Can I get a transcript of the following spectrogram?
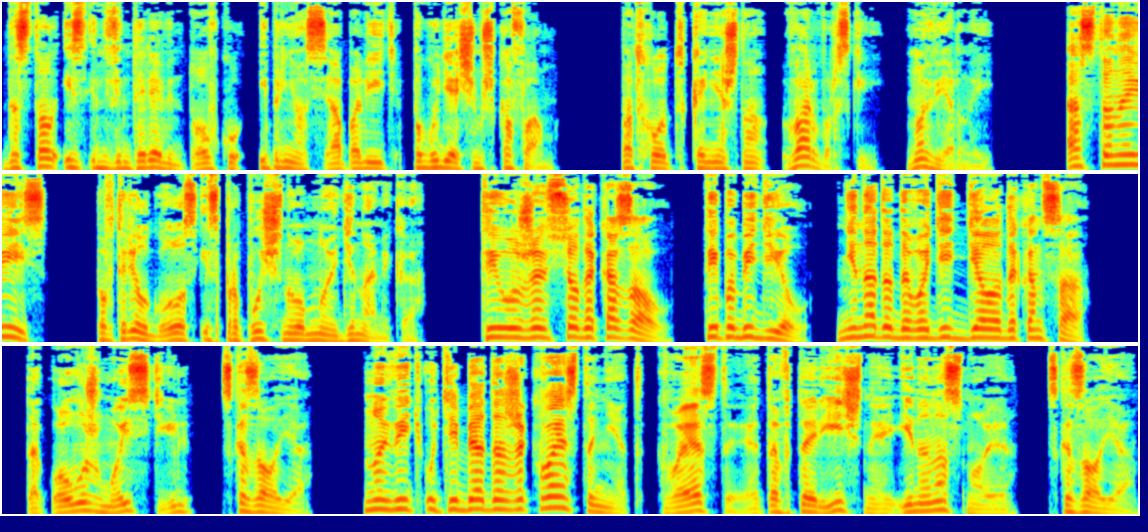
достал из инвентаря винтовку и принялся палить по гудящим шкафам, Подход, конечно, варварский, но верный. «Остановись!» — повторил голос из пропущенного мной динамика. «Ты уже все доказал. Ты победил. Не надо доводить дело до конца». «Таков уж мой стиль», — сказал я. «Но ведь у тебя даже квеста нет». «Квесты — это вторичное и наносное», — сказал я.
